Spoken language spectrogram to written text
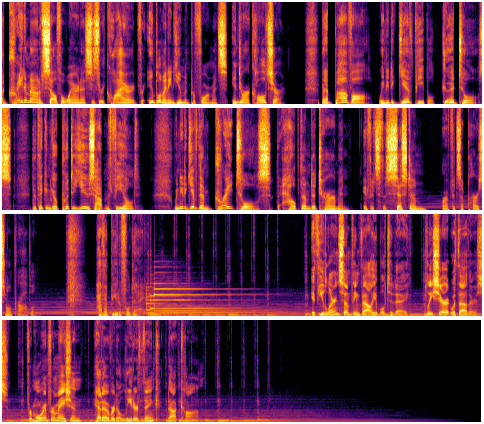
A great amount of self awareness is required for implementing human performance into our culture. But above all, we need to give people good tools that they can go put to use out in the field. We need to give them great tools that help them determine if it's the system or if it's a personal problem. Have a beautiful day. If you learned something valuable today, please share it with others. For more information, head over to leaderthink.com.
